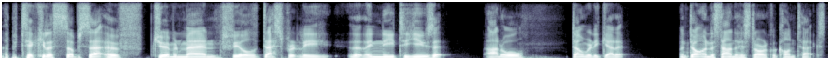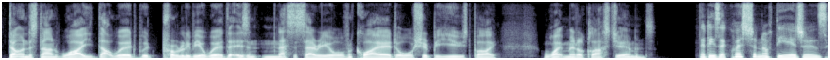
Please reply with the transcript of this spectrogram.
a particular subset of German men feel desperately that they need to use it at all. Don't really get it. And don't understand the historical context. Don't understand why that word would probably be a word that isn't necessary or required or should be used by white middle class Germans. That is a question of the ages.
